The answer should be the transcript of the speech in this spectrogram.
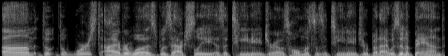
Um, the the worst I ever was was actually as a teenager. I was homeless as a teenager, but I was in a band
